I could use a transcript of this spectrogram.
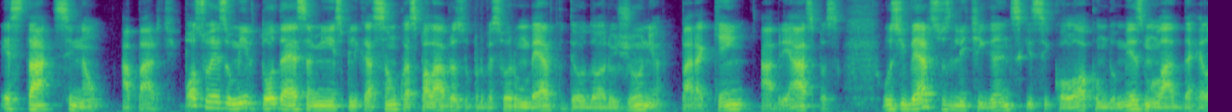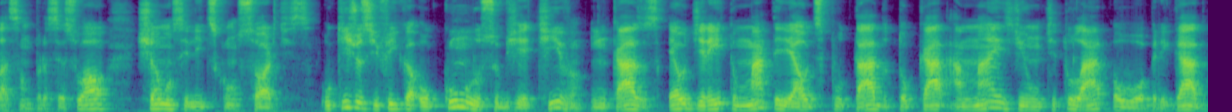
está, se não à parte. Posso resumir toda essa minha explicação com as palavras do professor Humberto Teodoro Júnior, para quem, abre aspas, os diversos litigantes que se colocam do mesmo lado da relação processual chamam-se litisconsortes. O que justifica o cúmulo subjetivo em casos é o direito material disputado tocar a mais de um titular ou obrigado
